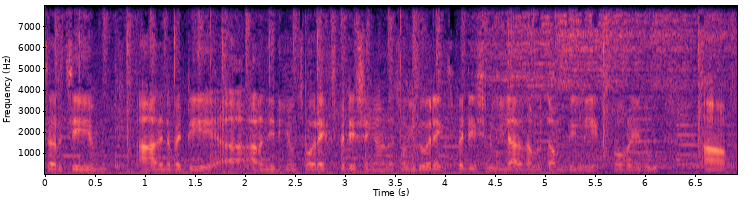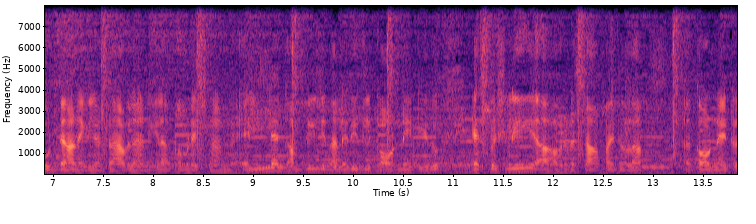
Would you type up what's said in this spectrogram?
സെർച്ച് ചെയ്യും. അതിനെപ്പറ്റി അറിഞ്ഞിരിക്കും. സോ ഒരു എക്സ്പെക്റ്റേഷൻ കാണും. സോ ഇതൊരു എക്സ്പെക്റ്റേഷനും ഇല്ലാതെ നമ്മൾ കംപ്ലീറ്റ്ലി എക്സ്പ്ലോർ ചെയ്തു. ഫുഡ് ആണെങ്കിലും ട്രാവൽ ആണെങ്കിലും അക്കോമഡേഷൻ ആണെങ്കിലും എല്ലാം കംപ്ലീറ്റ്ലി നല്ല രീതിയിൽ കോർഡിനേറ്റ് ചെയ്തു. എസ്പെഷ്യലി അവരുടെ സ്റ്റാഫായിട്ടുള്ള കോർഡിനേറ്റർ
